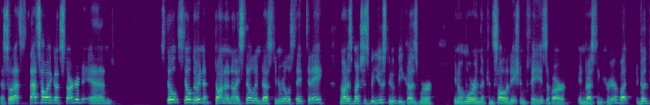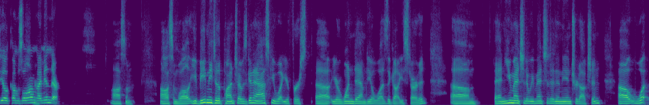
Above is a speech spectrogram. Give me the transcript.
And so that's that's how I got started and still still doing it. Donna and I still invest in real estate today. Not as much as we used to because we're you know more in the consolidation phase of our investing career, but a good deal comes along. I'm in there. Awesome. Awesome. Well, you beat me to the punch. I was going to ask you what your first, uh, your one damn deal was that got you started. Um, and you mentioned it. We mentioned it in the introduction. Uh, what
